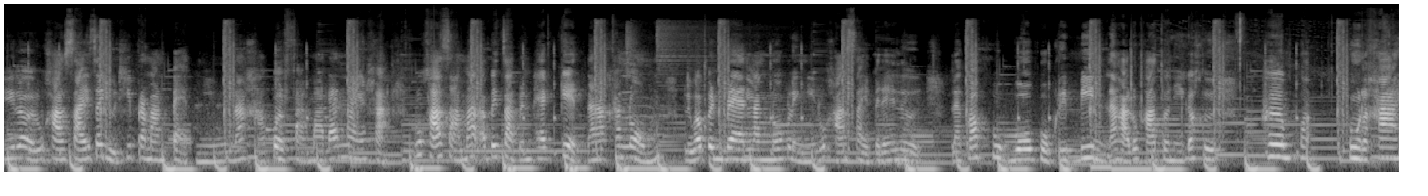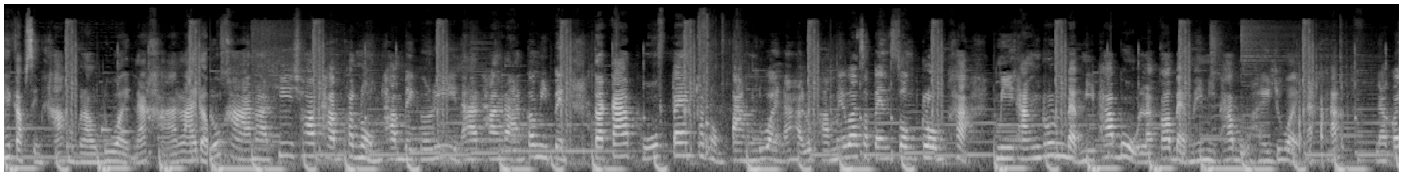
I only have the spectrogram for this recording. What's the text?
นี่เลยลูกค้าไซส์จะอยู่ที่ประมาณ 8 นิ้วนะคะ เปิดฝามาด้านในค่ะ ลูกค้าสามารถเอาไปจัดเป็นแพ็กเกจนะคะขนม หรือว่าเป็นแบรนด์ลังนกอะไรอย่างนี้ลูกค้าใส่ไปได้เลย แล้วก็ผูกโบผูกริบบิ้นนะคะ ลูกค้าตัวนี้ก็คือเพิ่ม มูลค่าให้กับสินค้าของเราด้วยนะคะลายดอกลูกค้านะที่ชอบทำขนมทำเบเกอรี่นะคะทางร้านก็มีเป็นตะกร้าพูฟแป้งขนมปังด้วยนะคะ ลูกค้าไม่ว่าจะเป็นทรงกลมค่ะ มีทั้งรุ่นแบบมีผ้าบุแล้วก็แบบไม่มีผ้าบุให้ด้วยนะคะแล้วก็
